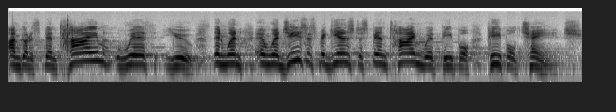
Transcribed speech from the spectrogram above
I'm going to spend time with you. And when, and when Jesus begins to spend time with people, people change.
